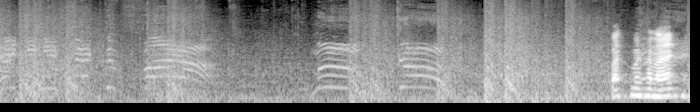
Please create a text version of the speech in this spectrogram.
Taking effective fire! Move! Go! แป๊บไม่ขนาด Right!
